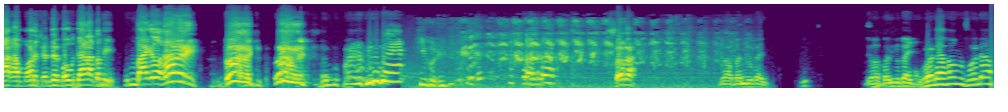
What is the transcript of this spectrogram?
મારા મોણ છે બહુ દાડા તમે બાયો હે બાબા ડોહા બંદૂક આવી. ડોહા ગોડા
